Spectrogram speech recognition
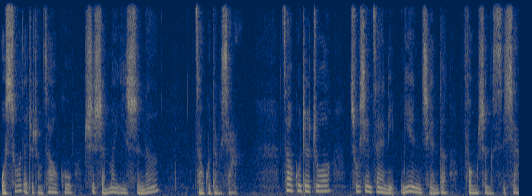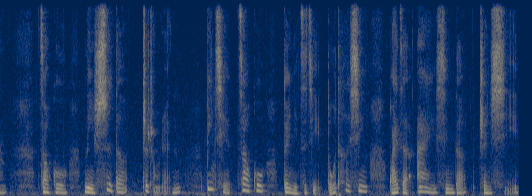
我说的这种照顾是什么意思呢？照顾当下，照顾这桌出现在你面前的丰盛食相，照顾你是的。这种人，并且照顾对你自己独特性怀着爱心的珍惜，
